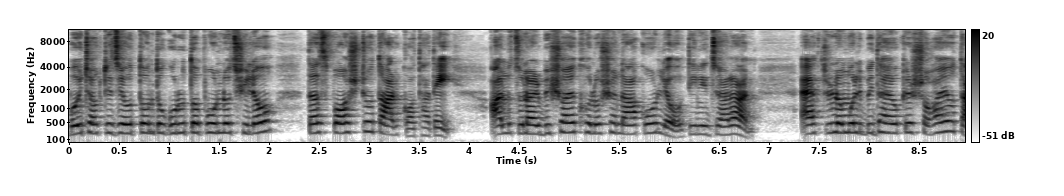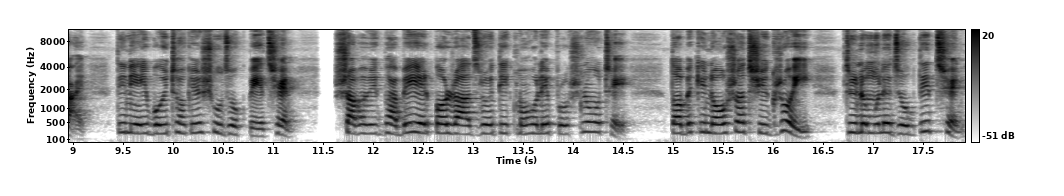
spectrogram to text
বৈঠকটি যে অত্যন্ত গুরুত্বপূর্ণ ছিল তা স্পষ্ট তার কথাতেই। আলোচনার বিষয়ে খোলসা না করলেও তিনি জানান এক তৃণমূল বিধায়কের সহায়তায় তিনি এই বৈঠকের সুযোগ পেয়েছেন। স্বাভাবিকভাবেই এরপর রাজনৈতিক মহলে প্রশ্ন ওঠে, তবে কি নৌশাদ শীঘ্রই তৃণমূলে যোগ দিচ্ছেন?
